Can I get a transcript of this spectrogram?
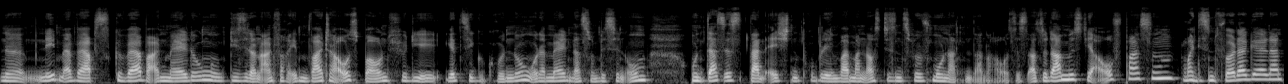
eine Nebenerwerbsgewerbeanmeldung, die sie dann einfach eben weiter ausbauen für die jetzige Gründung oder melden das so ein bisschen um. Und das ist dann echt ein Problem, weil man aus diesen zwölf Monaten dann raus ist. Also da müsst ihr aufpassen bei diesen Fördergeldern.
